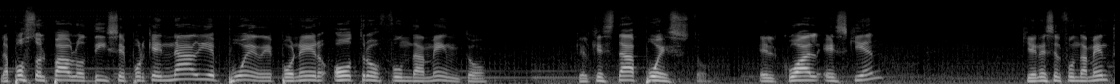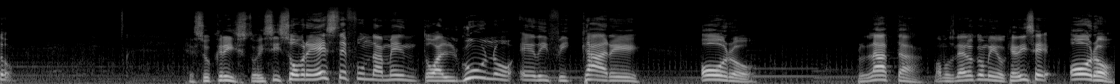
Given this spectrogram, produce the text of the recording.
El apóstol Pablo dice, porque nadie puede poner otro fundamento que el que está puesto, el cual es quién? ¿Quién es el fundamento? Jesucristo. Y si sobre este fundamento alguno edificare oro, plata, vamos a leerlo conmigo, que dice oro,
